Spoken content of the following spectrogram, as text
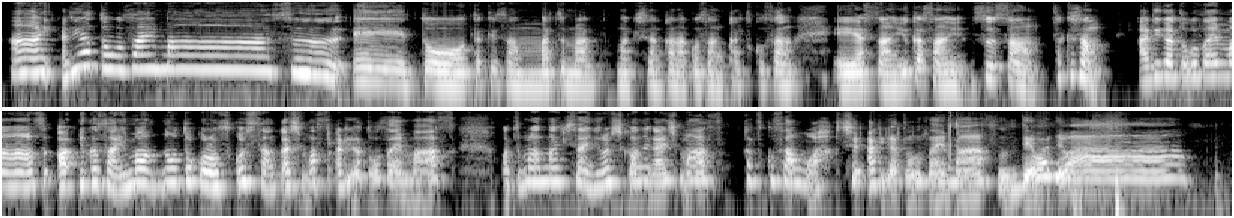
はい、ありがとうございます。えっ、と、たけさん、松村まきさん、かなこさん、かつこさん、えー、やすさん、ゆかさん、すーさん、たけさん、ありがとうございます。あ、ゆかさん、今のところ少し参加します。ありがとうございます。松村まきさん、よろしくお願いします。かつこさんも拍手ありがとうございます。ではでは。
